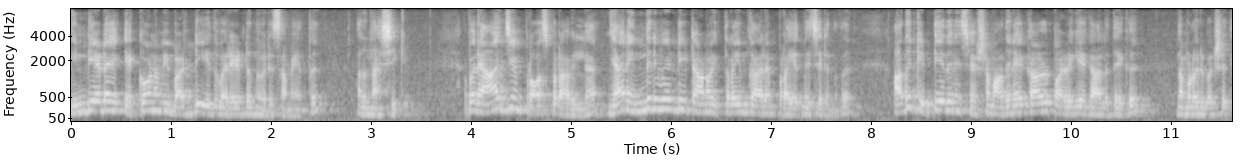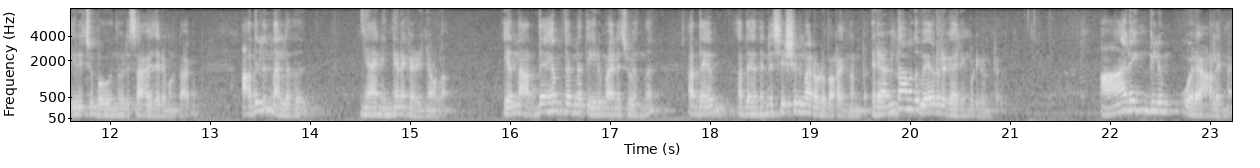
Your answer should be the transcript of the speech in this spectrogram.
ഇന്ത്യയുടെ എക്കോണമി ബഡ് ചെയ്ത് വരേണ്ടുന്ന ഒരു സമയത്ത് അത് നശിക്കും. അപ്പോൾ രാജ്യം പ്രോസ്പർ ആവില്ല. ഞാൻ എന്തിനു വേണ്ടിയിട്ടാണോ ഇത്രയും കാലം പ്രയത്നിച്ചിരുന്നത്? അത് കിട്ടിയതിന് ശേഷം അതിനേക്കാൾ പഴകിയ കാലത്തേക്ക് നമ്മളൊരു പക്ഷേ തിരിച്ചു പോകുന്ന ഒരു സാഹചര്യം ഉണ്ടാകും. അതിലും നല്ലത് ഞാൻ ഇങ്ങനെ കഴിഞ്ഞോളാം എന്ന് അദ്ദേഹം തന്നെ തീരുമാനിച്ചുവെന്ന് അദ്ദേഹം അദ്ദേഹത്തിന്റെ ശിഷ്യന്മാരോട് പറയുന്നുണ്ട്. രണ്ടാമത് വേറൊരു കാര്യം കൂടിയുണ്ട്. ആരെങ്കിലും ഒരാളിന്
